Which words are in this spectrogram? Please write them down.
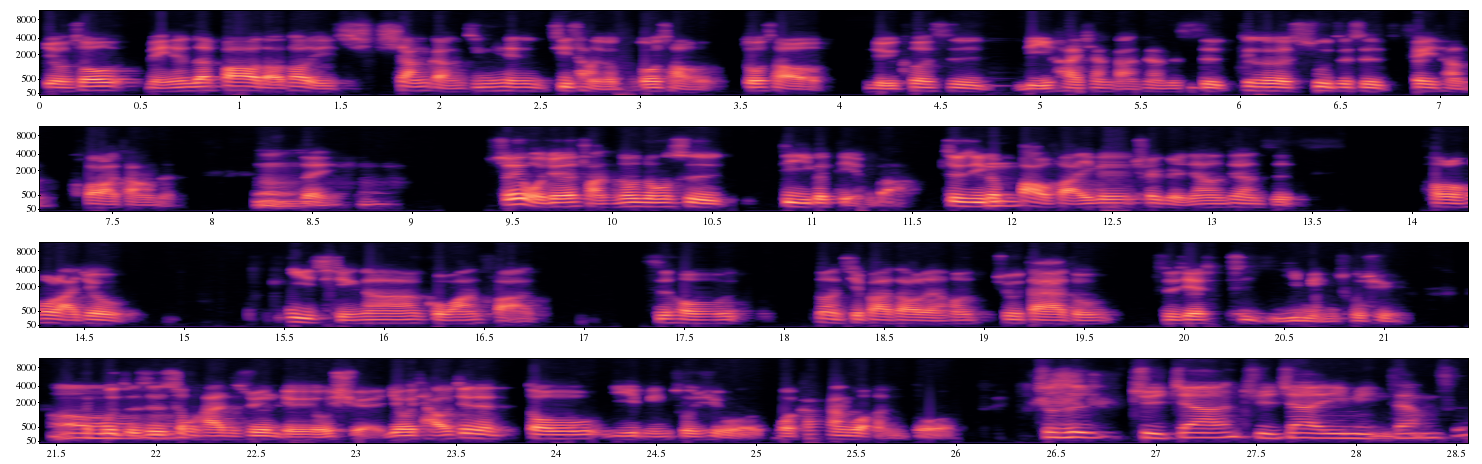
有时候每天在报道到底香港今天机场有多少多少旅客是离开香港，这样子是这个数字是非常夸张的。嗯，对。所以我觉得反动中是第一个点吧，就是一个爆发、嗯、一个 trigger，然后这样子，后来后来就疫情啊、国安法之后乱七八糟的，然后就大家都直接是移民出去。哦，不只是送孩子出去留学，有条件的都移民出去。我我看过很多，就是举家举家移民这样子。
